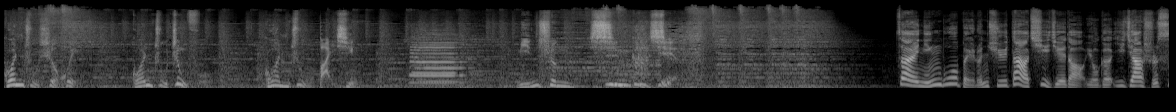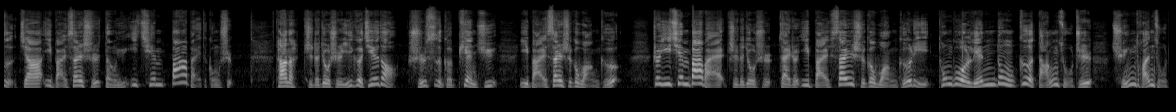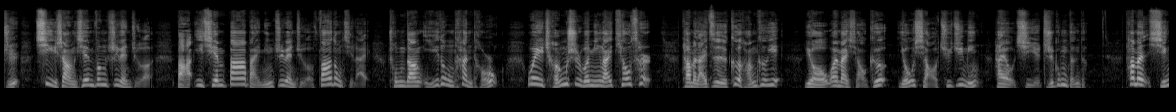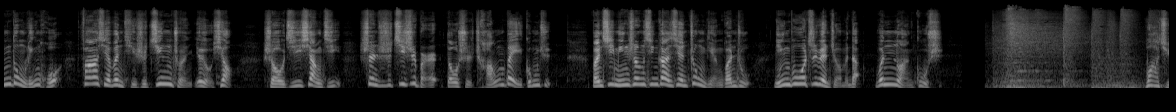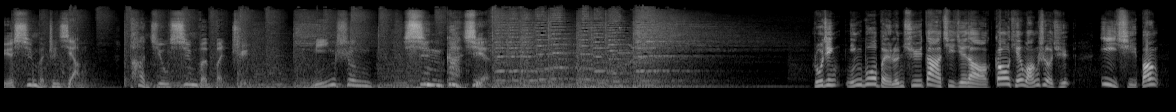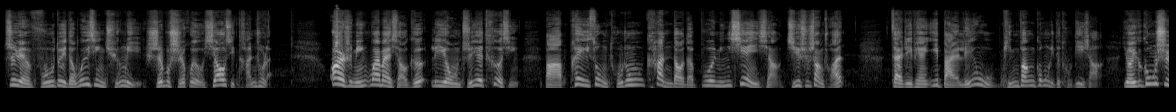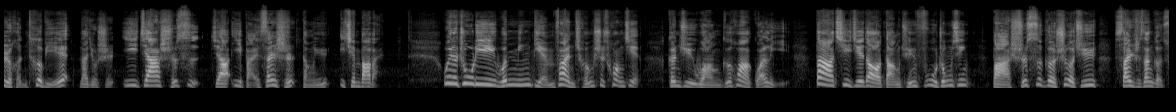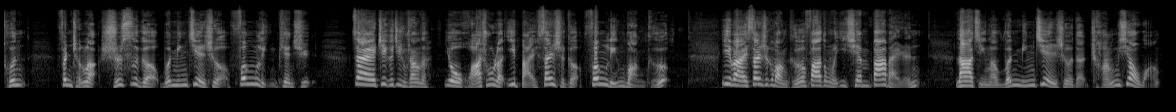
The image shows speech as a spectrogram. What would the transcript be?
关注社会，关注政府，关注百姓，民生新干线。在宁波北仑区大气街道有个一加十四加一百三十等于一千八百的公式，它呢指的就是一个街道十四个片区一百三十个网格。这一千八百指的就是在这一百三十个网格里，通过联动各党组织、群团组织、气上先锋志愿者，把一千八百名志愿者发动起来，充当移动探头，为城市文明来挑刺儿。他们来自各行各业。有外卖小哥，有小区居民，还有企业职工等等。他们行动灵活，发现问题是精准又有效。手机、相机，甚至是记事本都是常备工具。本期民生新干线重点关注宁波志愿者们的温暖故事，挖掘新闻真相，探究新闻本质。民生新干线。如今，宁波北仑区大气街道高田王社区一起帮志愿服务队的微信群里，时不时会有消息弹出来。二十名外卖小哥利用职业特性，把配送途中看到的不文明现象及时上传。在这片一百零五平方公里的土地上，有一个公式很特别，那就是一加十四加一百三十等于一千八百。为了助力文明典范城市创建，根据网格化管理。大气街道党群服务中心把十四个社区、三十三个村分成了十四个文明建设封领片区，在这个基础上呢，又划出了一百三十个风铃网格，一百三十个网格发动了一千八百人，拉紧了文明建设的长效网。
